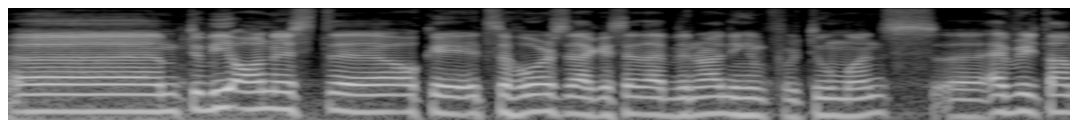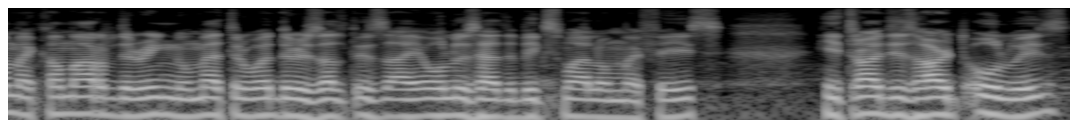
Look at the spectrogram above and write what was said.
Um, to be honest, uh, okay, it's a horse. Like I said, I've been riding him for two months. Uh, every time I come out of the ring, no matter what the result is, I always had a big smile on my face. He tried his hard always.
